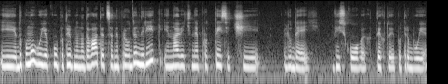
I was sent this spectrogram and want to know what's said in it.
і допомогу, яку потрібно надавати, це не про один рік і навіть не про тисячі людей, військових, тих, хто її потребує.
